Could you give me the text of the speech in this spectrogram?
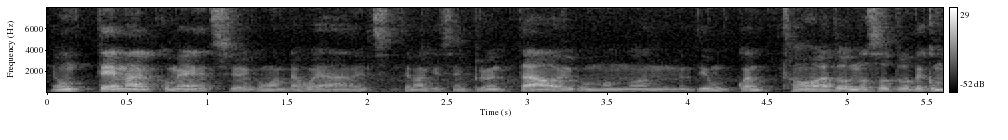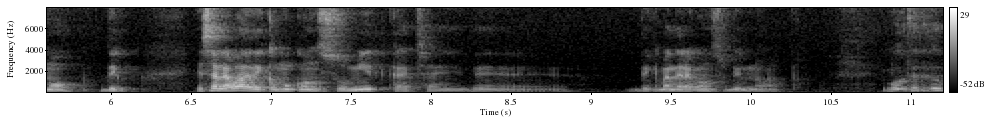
Es un tema del comercio, de cómo es la weá, del sistema que se ha implementado, de cómo nos han metido un cuento a todos nosotros, de cómo. De, esa es la weá de cómo consumir, ¿cachai? De, de qué manera consumir nomás. Me gusta tu,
